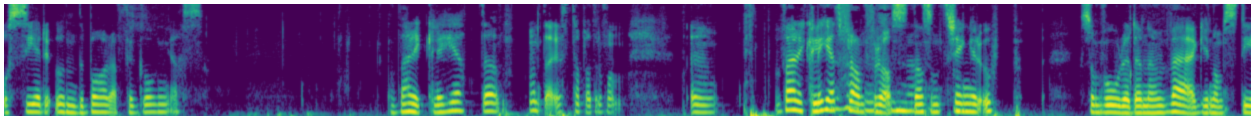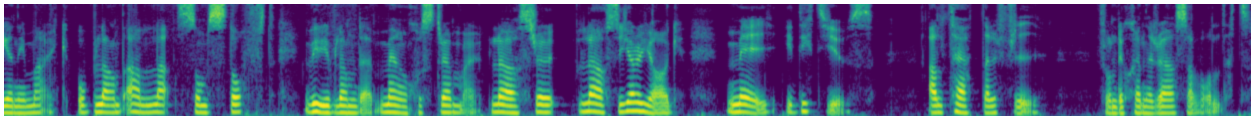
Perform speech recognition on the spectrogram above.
och ser det underbara förgångas. Verkligheten... Vänta, jag tappade telefonen. Uh, verklighet framför oss, den som tränger upp som vore den en väg genom stenig mark och bland alla som stoft virvlande människoströmmar lösgör, lösgör jag mig i ditt ljus allt tätare fri från det generösa våldet.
